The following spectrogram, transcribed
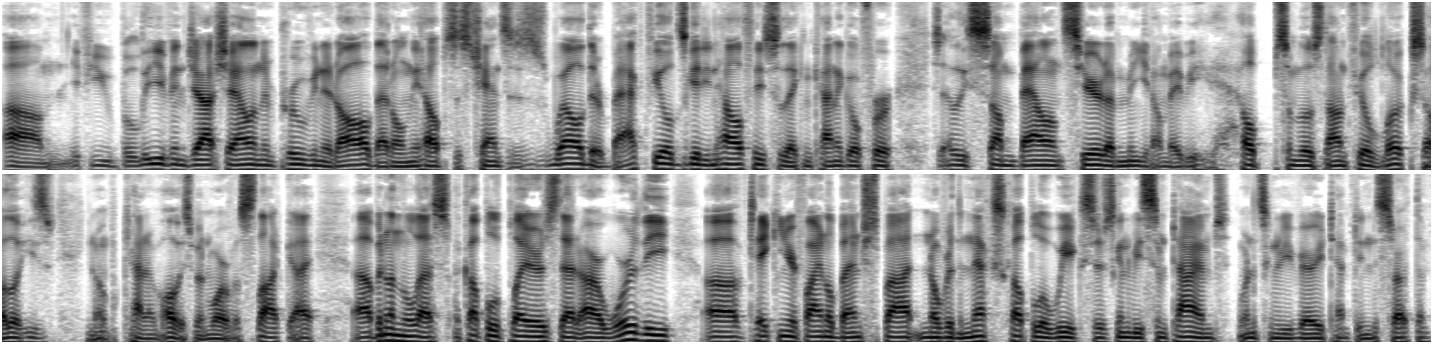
Um, if you believe in Josh Allen improving at all, that only helps his chances as well. Their backfield's getting healthy, so they can kind of go for at least some balance here to you know maybe help some of those downfield looks. Although he's you know kind of always been more of a slot guy, uh, but nonetheless, a couple of players that are worthy of taking your final bench spot. And over the next couple of weeks, there's going to be some times when it's going to be very tempting to start them.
